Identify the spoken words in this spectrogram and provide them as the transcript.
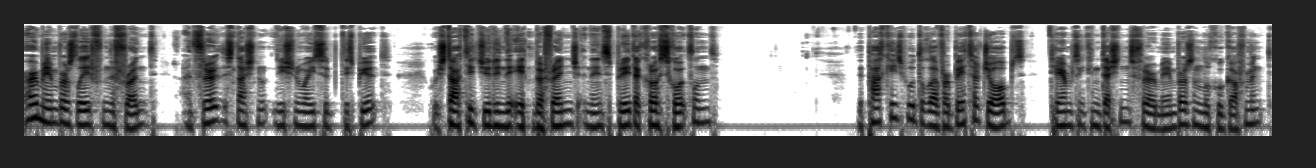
Our members led from the front and throughout this nationwide dispute which started during the Edinburgh Fringe and then spread across Scotland. The package will deliver better jobs, terms, and conditions for our members and local government,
